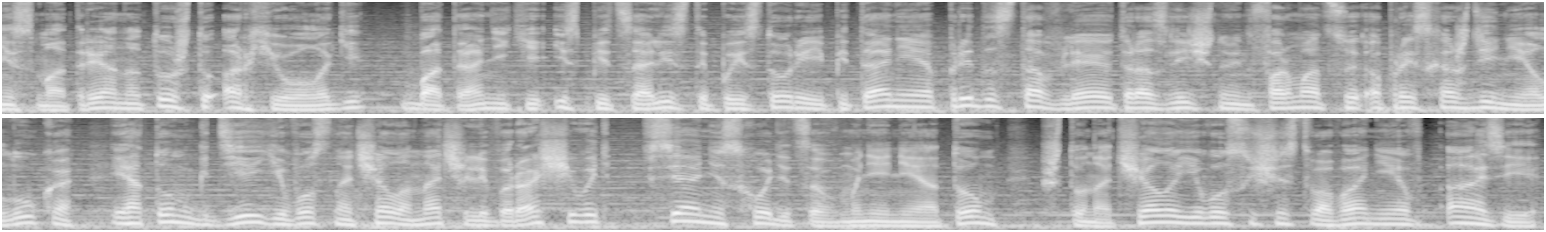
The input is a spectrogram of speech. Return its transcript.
Несмотря на то, что археологи, ботаники и специалисты по истории питания предоставляют различную информацию о происхождении лука и о том, где его сначала начали выращивать, все они сходятся в мнении о том, что начало его существования в Азии,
